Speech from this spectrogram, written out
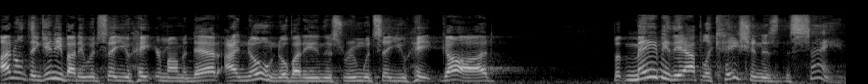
I don't think anybody would say you hate your mom and dad. I know nobody in this room would say you hate God. But maybe the application is the same.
